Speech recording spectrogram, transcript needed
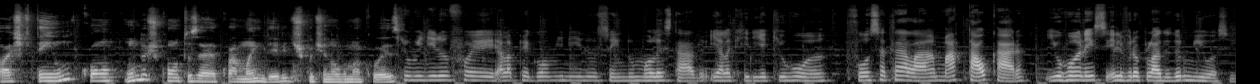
Eu acho que tem um conto, um dos contos é com a mãe dele discutindo alguma coisa. Que o menino foi. Ela pegou o menino sendo molestado e ela queria que o Juan fosse até lá matar o cara. E o Juan ele virou pro lado e dormiu, assim.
